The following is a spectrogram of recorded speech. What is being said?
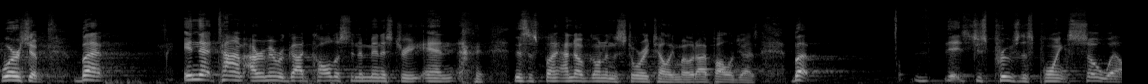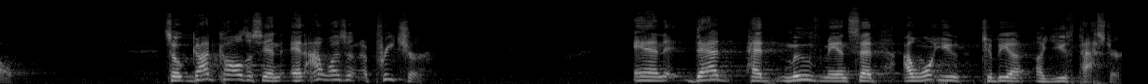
worship. But in that time, I remember God called us into ministry, and this is funny. I know I've gone into storytelling mode. I apologize. But it just proves this point so well. So God calls us in, and I wasn't a preacher. And dad had moved me and said, I want you to be a, a youth pastor.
